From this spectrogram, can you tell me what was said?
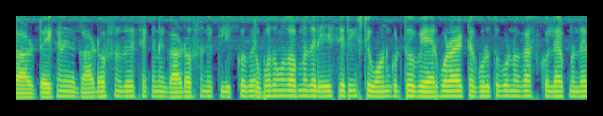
গার্ড তো এখানে গার্ড অপশন রয়েছে, এখানে গার্ড অপশনে ক্লিক করবেন। তো প্রথমত আপনাদের এই সেটিংসটি অন করতে হবে। এরপর আর একটা গুরুত্বপূর্ণ কাজ করলে আপনাদের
